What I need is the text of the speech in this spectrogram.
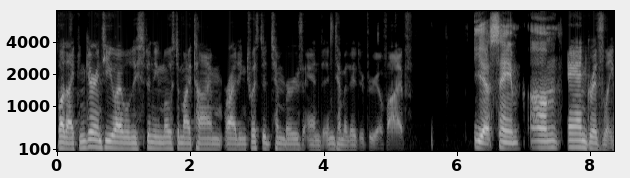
But I can guarantee you, I will be spending most of my time riding Twisted Timbers and Intimidator 305 Yeah, same. Um, and Grizzly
